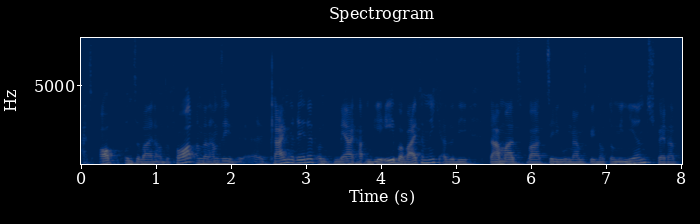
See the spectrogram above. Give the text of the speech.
als ob und so weiter und so fort. Und dann haben sie äh, klein geredet und Mehrheit hatten wir eh bei weitem nicht. Also die damals war CDU in Wermelskirchen noch dominierend, später hat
